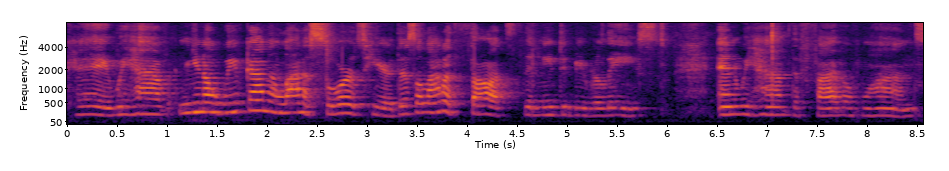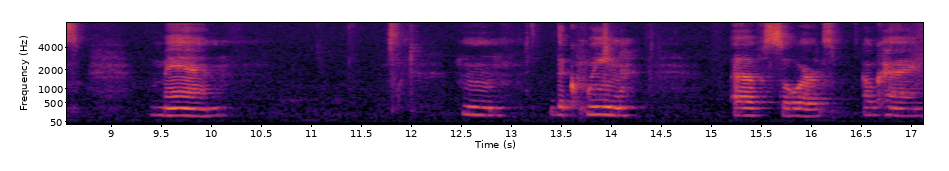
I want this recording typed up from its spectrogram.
Okay, we have, you know, we've gotten a lot of swords here. There's a lot of thoughts that need to be released. And we have the Five of Wands. Man. Hmm. The Queen of Swords. Okay.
